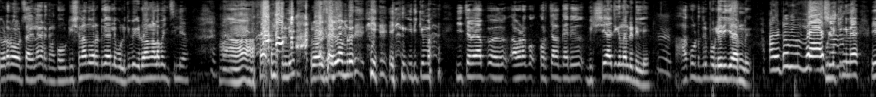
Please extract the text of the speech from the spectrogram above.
ഇവിടെ റോഡ് സൈഡിലാണ് കിടക്കണം. കോട്ടീഷനാന്ന് പറഞ്ഞിട്ട് കാര്യമില്ല. പുള്ളിക്ക് വീട് വാങ്ങാനുള്ള പൈസ ഇല്ല. ആ പുള്ളി റോഡ് സൈഡിൽ ഇ- ഇരിക്കുമ്പോ ഈ ചില അവിടെ കുറച്ച് ആൾക്കാര് ഭിക്ഷ യാചിക്കുന്ന കണ്ടിട്ടില്ലേ ആ കൂട്ടത്തിൽ പുള്ളി ഇരിക്കാറുണ്ട്. എന്നിട്ടും പുള്ളിക്ക് ഇങ്ങനെ ഈ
